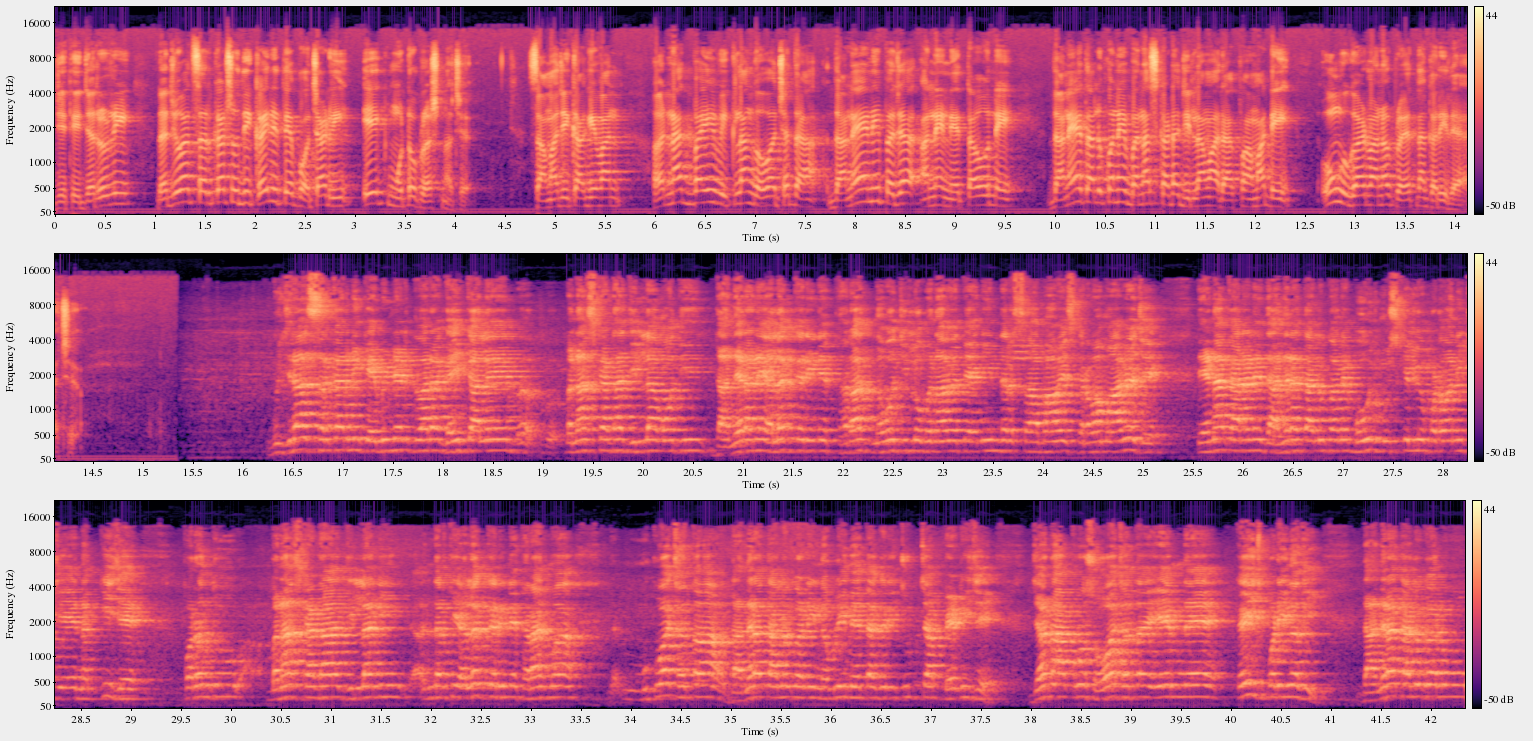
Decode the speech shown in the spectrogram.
જેથી જરૂરી રજૂઆત સરકાર સુધી કઈ રીતે પહોંચાડવી એ એક મોટો પ્રશ્ન છે. સામાજિક આગેવાન હરનાથભાઈ વિકલાંગ હોવા છતાં ધાનાયાની પ્રજા અને નેતાઓને ધાનાયા તાલુકાને બનાસકાંઠા જિલ્લામાં રાખવા માટે ઊંઘ ઉગાડવાનો પ્રયત્ન કરી રહ્યા છે. ગુજરાત સરકારની કેબિનેટ દ્વારા ગઈકાલે બનાસકાંઠા જિલ્લામાંથી ધાનેરાને અલગ કરીને થરાદ નવો જિલ્લો બનાવે તેની અંદર સમાવેશ કરવામાં આવ્યો છે. તેના કારણે ધાનેરા તાલુકાને બહુ જ મુશ્કેલીઓ પડવાની છે, એ નક્કી છે. પરંતુ બનાસકાંઠા જિલ્લાની અંદરથી અલગ કરીને થરાદમાં મૂકવા છતાં ધાનેરા તાલુકાની નબળી નેતાગીરી ચૂપચાપ બેઠી છે. જન આક્રોશ હોવા છતાં એમને કંઈ જ પડી નથી. દાદરા તાલુકાનું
